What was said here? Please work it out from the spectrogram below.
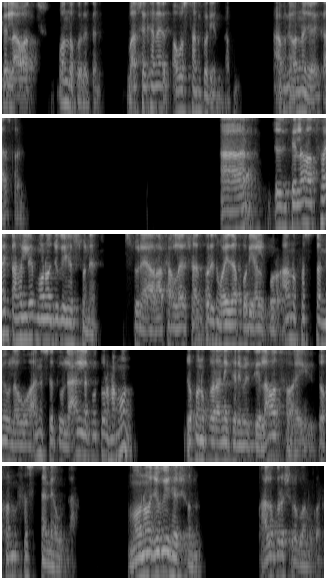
তেলাওয়াত বন্ধ করে দেন বা সেখানে অবস্থান করিয়েন আপনি। আপনি অন্য জায়গায় কাজ করেন। আর যদি তেলাওয়াত হয়, তাহলে মনোযোগী শোনেন সুরে আরাফ, আল্লাহ ইরশাদ করেছেন ওয়াইদা করিয়াল কোরআন ফাসতামিউ লাহু আনসাতু লাআল্লাকুম তুরহামুন। যখন কোরআনে কারীমের তেলাওয়াত হয়, তখন ফাসতামিউ লাহ মনোযোগী হে শুনুন ভালো করে শ্রবণ করো।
